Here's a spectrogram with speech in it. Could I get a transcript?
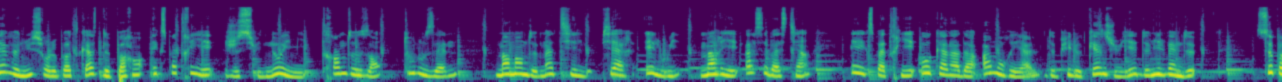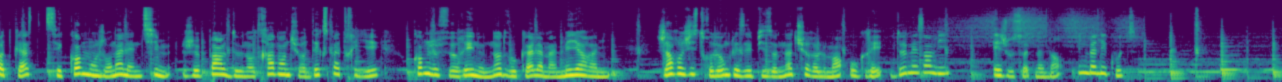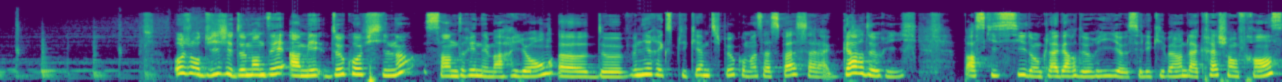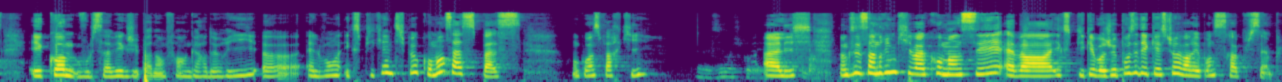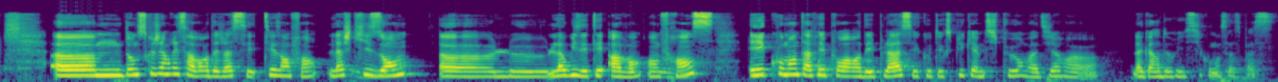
Bienvenue sur le podcast de parents expatriés. Je suis Noémie, 32 ans, toulousaine, maman de Mathilde, Pierre et Louis, mariée à Sébastien et expatriée au Canada à Montréal depuis le 15 juillet 2022. Ce podcast, c'est comme mon journal intime. Je parle de notre aventure d'expatriés comme je ferais une note vocale à ma meilleure amie. J'enregistre donc les épisodes naturellement au gré de mes envies. Et je vous souhaite maintenant une belle écoute. Aujourd'hui, j'ai demandé à mes deux copines, Sandrine et Marion, euh, de venir expliquer un petit peu comment ça se passe à la garderie. Parce qu'ici, donc la garderie, euh, c'est l'équivalent de la crèche en France. Et comme vous le savez que j'ai pas d'enfants en garderie, euh, elles vont expliquer un petit peu comment ça se passe. On commence par qui? Moi je Allez, donc c'est Sandrine qui va commencer. Elle va expliquer. Bon, je vais poser des questions, elle va répondre, ce sera plus simple. Euh, donc, ce que j'aimerais savoir déjà, c'est tes enfants, l'âge qu'ils ont, euh, le, là où ils étaient avant en mhm. France et comment tu as fait pour avoir des places et que tu expliques un petit peu, on va dire, euh, la garderie ici, comment ça se passe?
